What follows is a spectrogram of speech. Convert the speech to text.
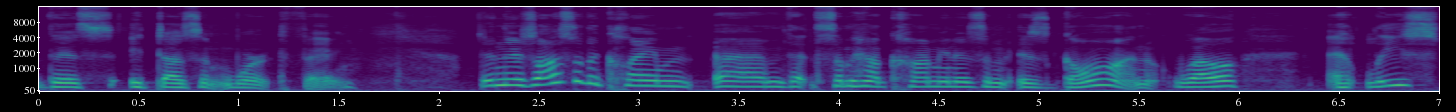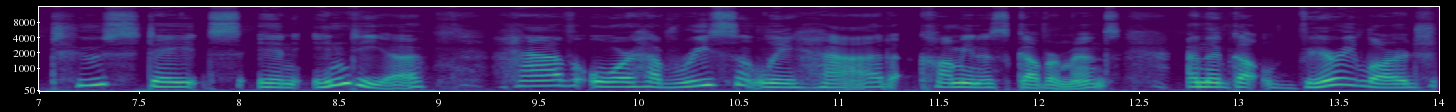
this it doesn't work thing. Then there's also the claim um, that somehow communism is gone. Well, at least two states in India have or have recently had communist governments, and they've got very large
